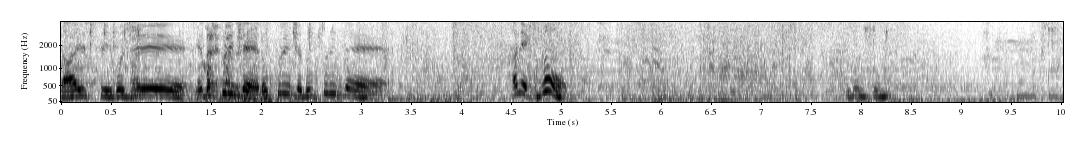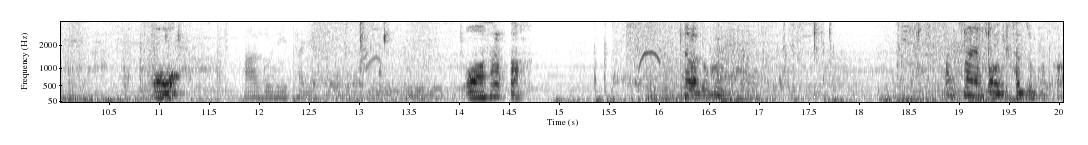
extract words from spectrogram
나이스 이거지 나이스. 얘 노플인데 노플인데 노플인데 아니 형 이건 좀 어? 아군이 당했습니다. 와, 살았다. 테라 누구? 한치만 한번 간 좀 볼까?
